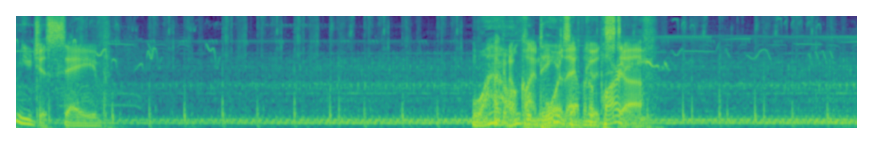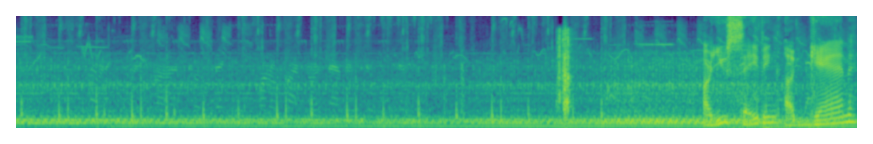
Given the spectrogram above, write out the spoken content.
Didn't you just save? Wow, Uncle Uncle Dave's Dave's having a good party. stuff. Are you saving again?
